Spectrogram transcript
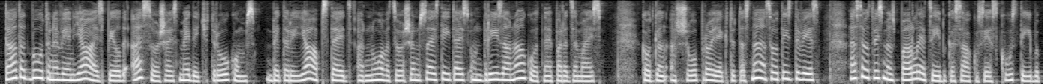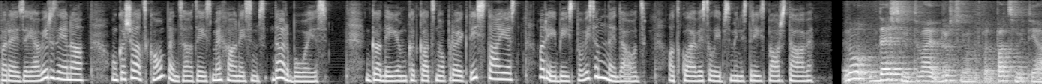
izteiktāk. Tātad būtu nevien jāaizpilda esošais mediķu trūkums, bet arī jāapsteidz ar novecošanu saistītais un drīzā nākotnē paredzamais. Kaut gan ar šo projektu tas nesot izdevies, esot vismaz pārliecība, ka sākusies kustība pareizajā virzienā un ka šāds kompensācijas mehānisms darbojas. Gadījumu, kad kāds no projekta izstājies, arī bijis pavisam nedaudz, atklāja Veselības ministrijas pārstāve. Nu, desmit vai druskuļi pat patsmit, jā,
